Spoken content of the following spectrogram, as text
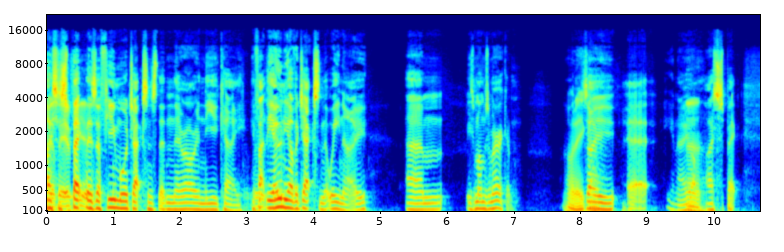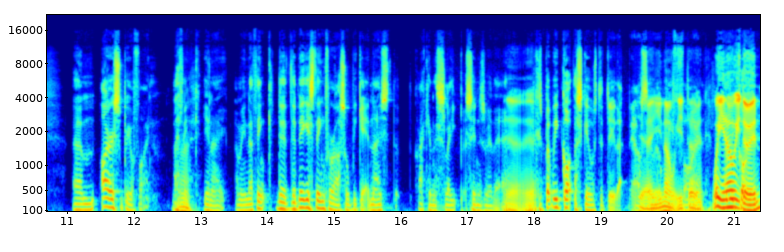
I a suspect few. there's a few more Jacksons than there are in the UK. In fact, the only other Jackson that we know um, his mum's American. Oh, there you So, go. uh, you know, Yeah. I, I suspect um, Iris will be all fine. I think, you know, I mean, I think the the biggest thing for us will be getting those cracking the sleep as soon as we're there. Yeah, yeah. But we've got the skills to do that now. Yeah, so you know what you're doing. Well, you know what you're doing.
